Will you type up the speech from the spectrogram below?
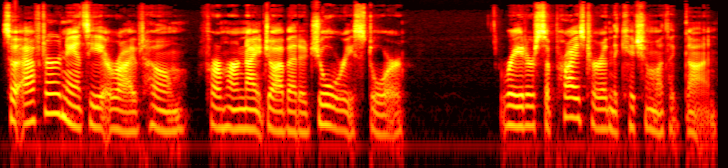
So after Nancy arrived home from her night job at a jewelry store, Rader surprised her in the kitchen with a gun,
